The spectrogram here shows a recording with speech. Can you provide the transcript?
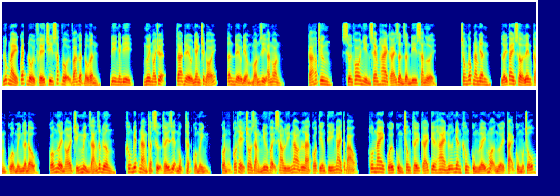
Lúc này quét đổi phế chi sắc vội vã gật đầu ân, đi nhanh đi, ngươi nói chuyện, ta đều nhanh chết đói, ân đều điểm món gì ăn ngon? Cá hấp trưng sườn kho nhìn xem hai cái dần dần đi sang người. Trong góc nam nhân, lấy tay sờ lên cằm của mình lần đầu, có người nói chính mình dáng rất đương, không biết nàng thật sự thấy diện mục thật của mình, còn có thể cho rằng như vậy sao lý ngao là có tiếng tí nhai tất báo, hôm nay cuối cùng trông thấy cái kia hai nữ nhân không cùng lấy mọi người tại cùng một chỗ,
